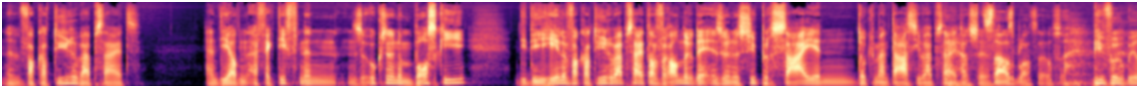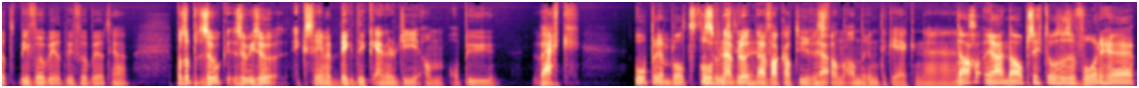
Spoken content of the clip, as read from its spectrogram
een vacaturewebsite. En die hadden effectief een, ook zo'n boskie die die hele vacaturewebsite dan veranderde in zo'n super saaie documentatiewebsite Ja, of zo. staatsblad of zo. Bijvoorbeeld, bijvoorbeeld, bijvoorbeeld, ja. Pas op, het is ook sowieso extreme big dick energy om op uw werk Open en bloot. te open en bloot naar vacatures Ja. van anderen te kijken. eh. Dat, ja, in dat opzicht was onze vorige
